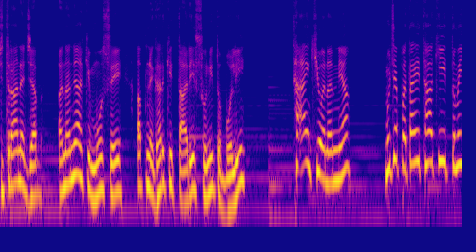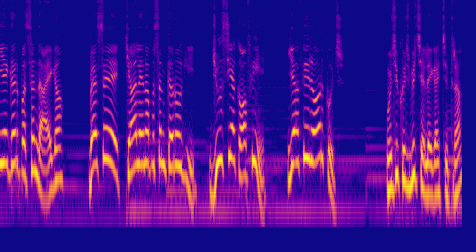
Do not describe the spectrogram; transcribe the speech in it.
चित्रा ने जब अनन्या के मुँह से अपने घर की तारीफ़ सुनी तो बोली, थैंक यू अनन्या। मुझे पता ही था कि तुम्हें यह घर पसंद आएगा। वैसे क्या लेना पसंद करोगी? जूस या कॉफ़ी? या फिर और कुछ? मुझे कुछ भी चलेगा, चित्रा,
